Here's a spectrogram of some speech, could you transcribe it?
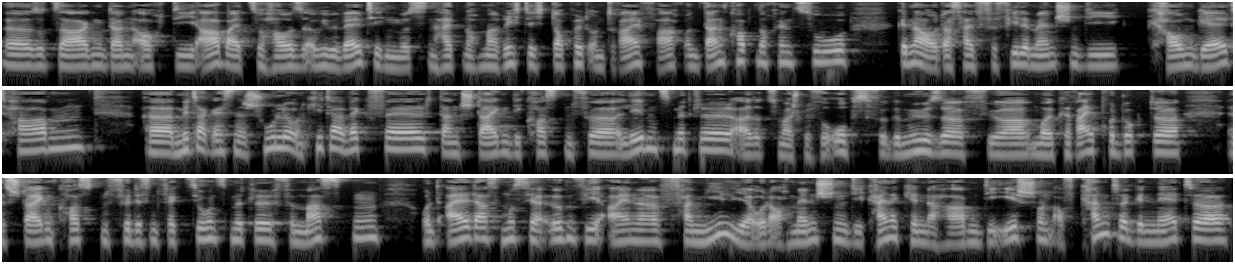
äh, sozusagen dann auch die Arbeit zu Hause irgendwie bewältigen müssen, halt nochmal richtig doppelt und dreifach. Und dann kommt noch hinzu, genau, dass halt für viele Menschen, die kaum Geld haben, äh, Mittagessen in der Schule und Kita wegfällt, dann steigen die Kosten für Lebensmittel, also zum Beispiel für Obst, für Gemüse, für Molkereiprodukte. Es steigen Kosten für Desinfektionsmittel, für Masken und all das muss ja irgendwie eine Familie oder auch Menschen, die keine Kinder haben, die eh schon auf Kante genähte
